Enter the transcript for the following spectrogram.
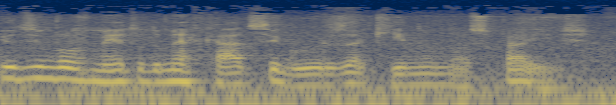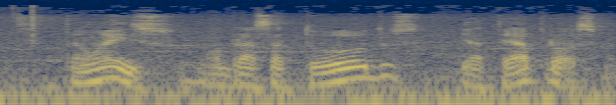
e o desenvolvimento do mercado de seguros aqui no nosso país. Então é isso. Um abraço a todos e até a próxima.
